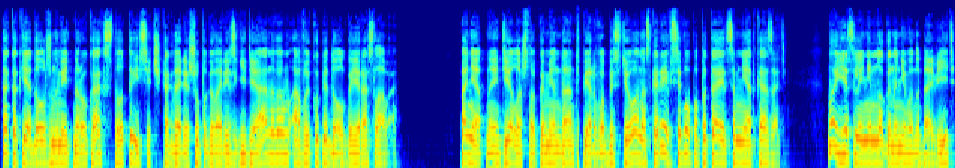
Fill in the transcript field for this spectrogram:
так как я должен иметь на руках 100 тысяч, когда решу поговорить с Гедиановым о выкупе долга Ярослава. Понятное дело, что комендант первого бастиона, скорее всего, попытается мне отказать. Но если немного на него надавить,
